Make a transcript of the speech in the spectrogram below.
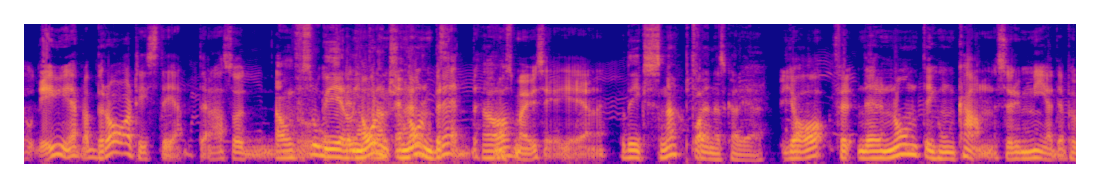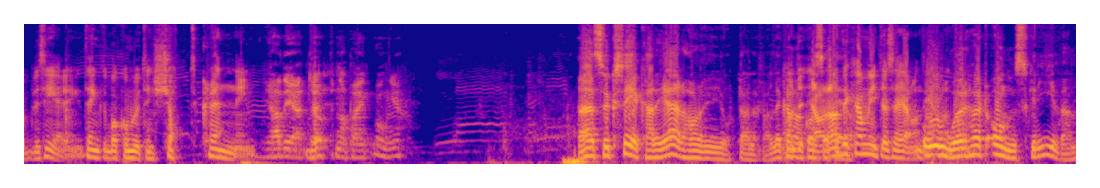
Och Det är ju en jävla bra artist egentligen. Alltså, Ja, hon slog igenom enorm, enorm bredd, Ja. måste man ju säga, ge henne. Och det gick snabbt för hennes karriär. Ja, för det är någonting hon kan så är det mediapublicering. Tänk dig bara komma ut en köttklänning. Jag hade ätit upp några på en gång. ja. Nej, succékarriär har hon ju gjort i alla fall. Det kan Ja, man konstatera. ja, det kan vi inte säga någonting om. oerhört omskriven.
